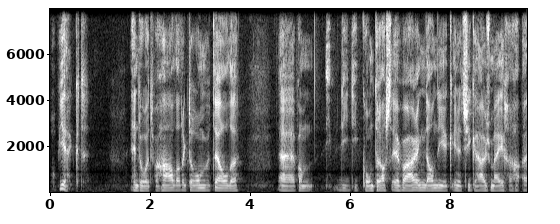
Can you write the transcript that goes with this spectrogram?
object. En door het verhaal dat ik erom vertelde, eh, van die, die, contrastervaring dan die ik in het ziekenhuis meege- eh,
